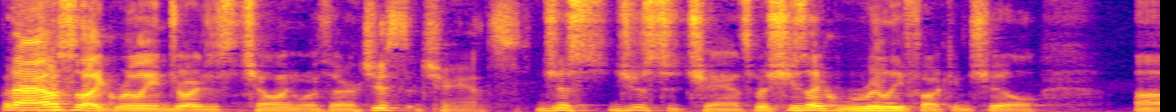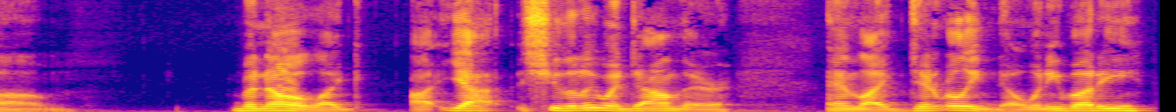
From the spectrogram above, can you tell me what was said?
but I also like really enjoy just chilling with her. Just a chance. Just, just a chance. But she's like really fucking chill. Um, but no, like, uh, yeah, she literally went down there and like didn't really know anybody.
